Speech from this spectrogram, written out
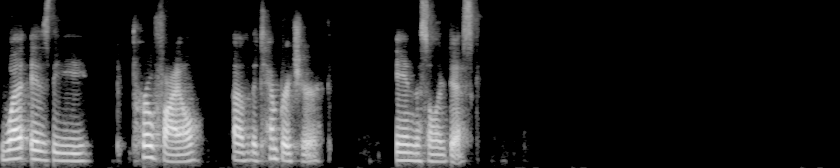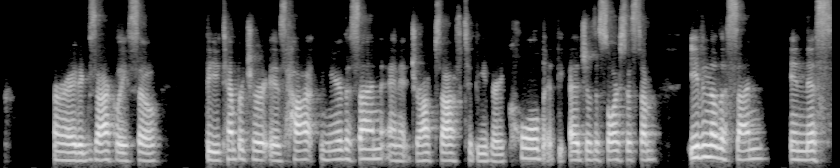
what is the profile of the temperature in the solar disk? All right, exactly. So the temperature is hot near the sun and it drops off to be very cold at the edge of the solar system. Even though the sun in this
